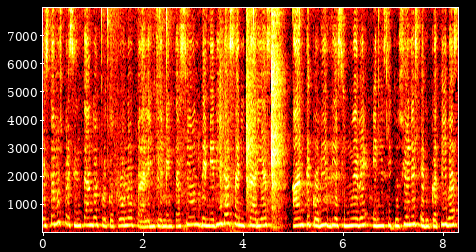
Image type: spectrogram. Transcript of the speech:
estamos presentando el protocolo para la implementación de medidas sanitarias ante COVID-19 en instituciones educativas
